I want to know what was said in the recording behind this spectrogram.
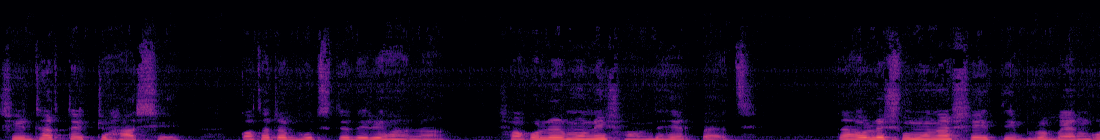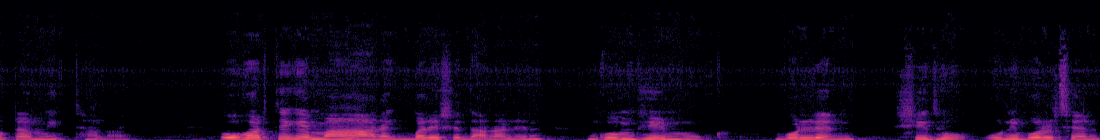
সিদ্ধার্থ একটু হাসে, কথাটা বুঝতে দেরি হয় না, সকলের মনেই সন্দেহের প্যাচ। তাহলে সুমনার সেই তীব্র ব্যঙ্গটা মিথ্যা নয়। ও ঘর থেকে মা আর একবার এসে দাঁড়ালেন গম্ভীর মুখ। বললেন, সিধু, উনি বলছেন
